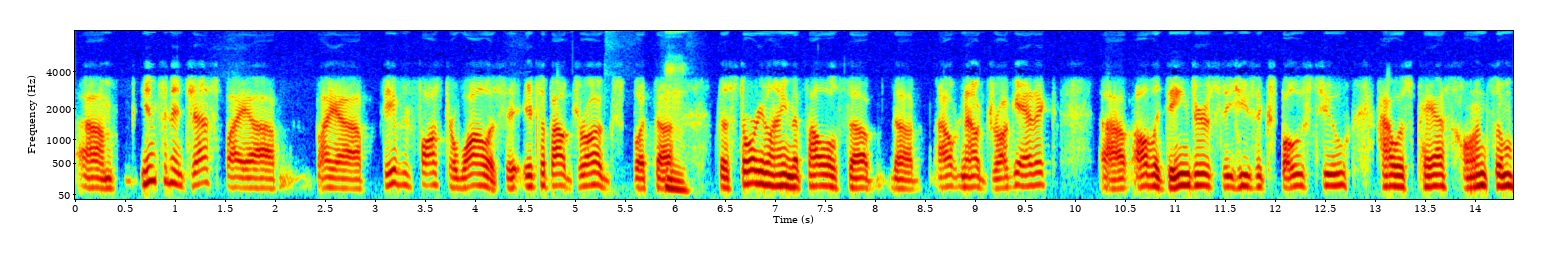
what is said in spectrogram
um, Infinite Jest by uh, by uh, David Foster Wallace. It, it's about drugs, but uh, mm. the storyline that follows uh, the out and out drug addict, uh, all the dangers that he's exposed to, how his past haunts him,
